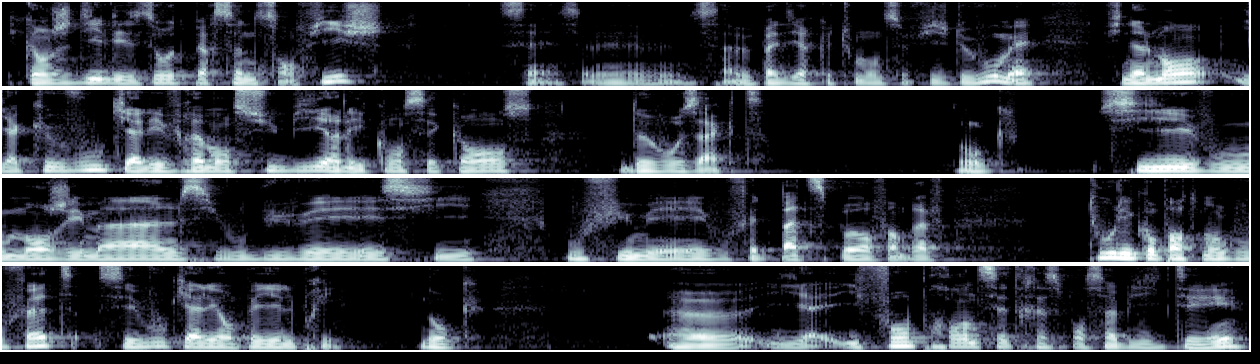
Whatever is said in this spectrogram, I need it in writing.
Puis quand je dis les autres personnes s'en fichent, ça ne veut pas dire que tout le monde se fiche de vous, mais finalement, il n'y a que vous qui allez vraiment subir les conséquences de vos actes. Donc, si vous mangez mal, si vous buvez, si vous fumez, vous faites pas de sport, enfin bref, tous les comportements que vous faites, c'est vous qui allez en payer le prix. Donc, euh, il faut prendre cette responsabilité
